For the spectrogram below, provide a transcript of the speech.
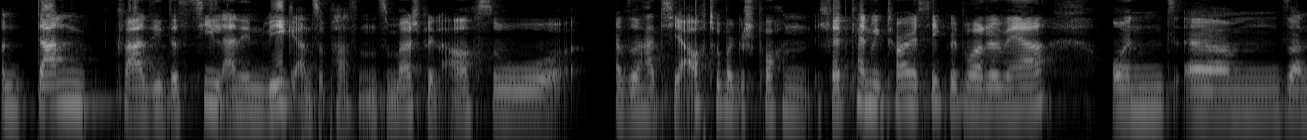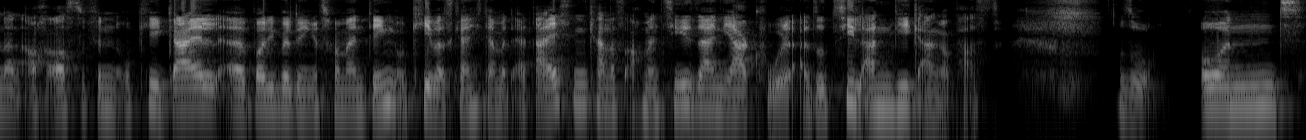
und dann quasi das Ziel an den Weg anzupassen. Zum Beispiel auch so, also hatte ich ja auch drüber gesprochen, ich werde kein Victoria's Secret Model mehr und ähm, sondern auch auszufinden, okay, geil, äh, Bodybuilding ist voll mein Ding, okay, was kann ich damit erreichen? Kann das auch mein Ziel sein? Ja, cool. Also Ziel an den Weg angepasst. So. Und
